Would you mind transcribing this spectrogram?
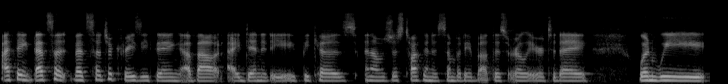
I think that's a that's such a crazy thing about identity because and I was just talking to somebody about this earlier today when we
